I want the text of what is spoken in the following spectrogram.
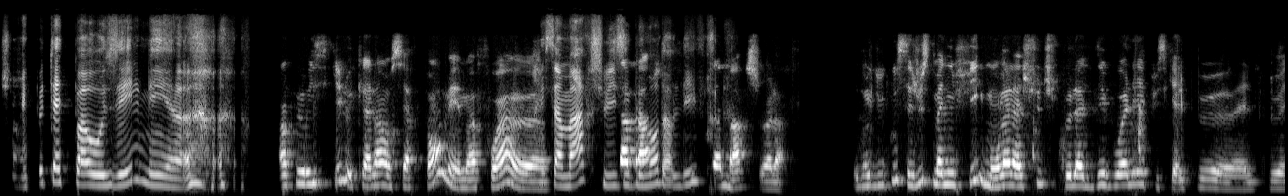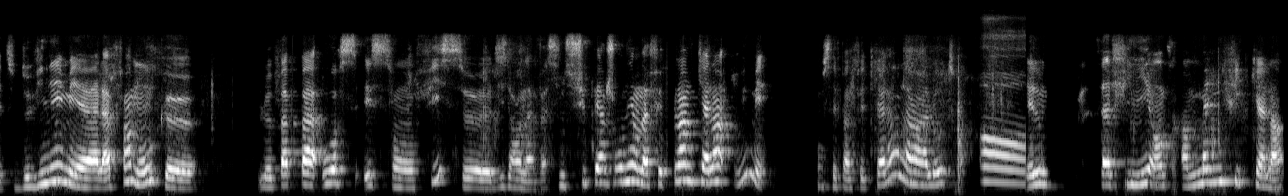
J'aurais peut-être pas osé, mais. Euh, un peu risqué le câlin au serpent, mais ma foi. Euh, ça marche, visiblement, dans le livre. Ça marche, voilà. donc, du coup, c'est juste magnifique. Bon, là, la chute, je peux la dévoiler puisqu'elle peut, euh, elle peut être devinée, mais à la fin, donc, le papa ours et son fils disent On a passé une super journée, on a fait plein de câlins. Oui, mais on ne s'est pas fait de câlins l'un à l'autre. Oh. Et donc, ça finit entre un magnifique câlin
